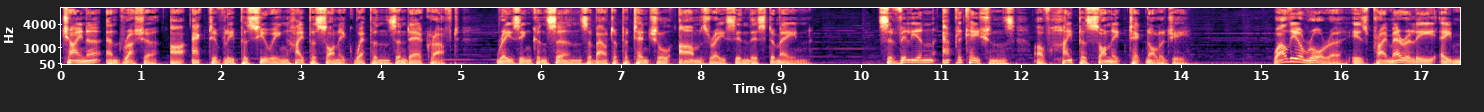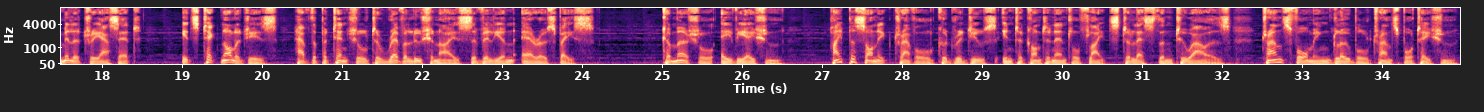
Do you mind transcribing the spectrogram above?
China and Russia are actively pursuing hypersonic weapons and aircraft, raising concerns about a potential arms race in this domain. Civilian applications of hypersonic technology. While the Aurora is primarily a military asset, its technologies have the potential to revolutionize civilian aerospace commercial aviation. Hypersonic travel could reduce intercontinental flights to less than two hours, transforming global transportation.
